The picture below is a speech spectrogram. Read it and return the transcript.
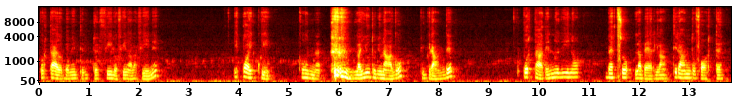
Portare ovviamente tutto il filo fino alla fine e poi qui con l'aiuto di un ago più grande portate il nodino verso la perla tirando forte.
